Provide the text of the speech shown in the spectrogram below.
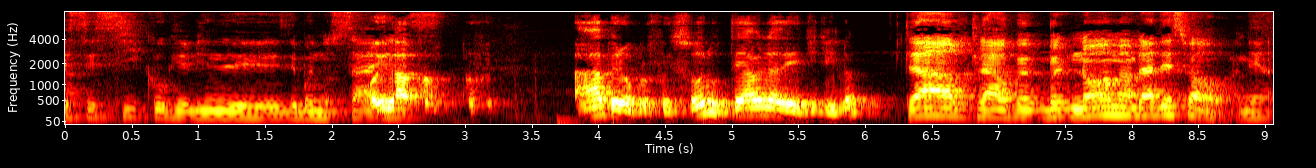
este chico que viene de, Buenos Aires. Oiga, ah, pero profesor, ¿usted habla de Gigi Love? Claro, claro, pero, no vamos a hablar de eso ahora. Mira,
